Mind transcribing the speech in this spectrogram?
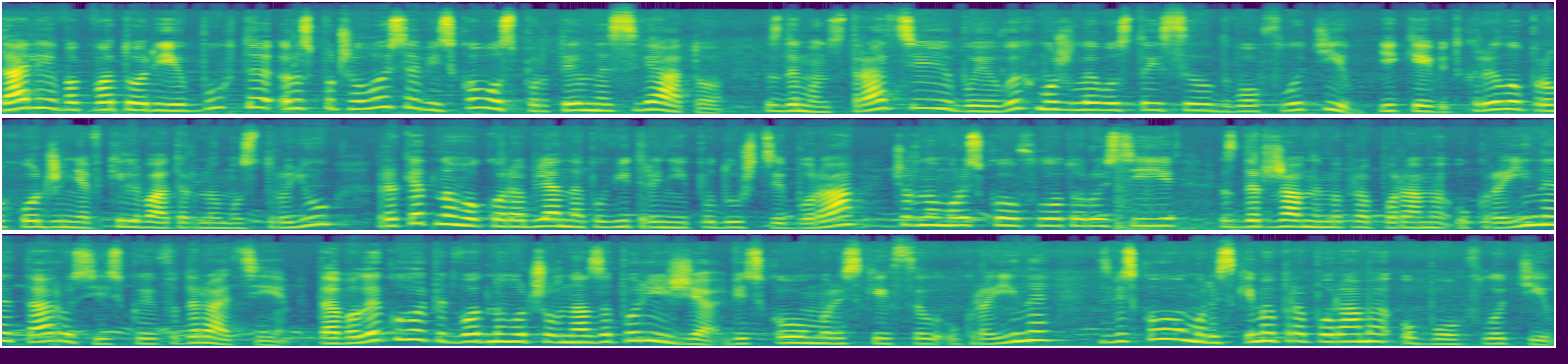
Далі в акваторії бухти розпочалося військово-спортивне свято з демонстрацією бойових можливостей сил двох флотів, яке відкрило проходження в кільваторному строю ракетного корабля на повітряній подушці Бора Чорноморського флоту Росії з державними прапорами України та Російської Федерації та великого підводного човна Запоріжжя військово-морських сил України з військово-морськими прапорами обох флотів.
